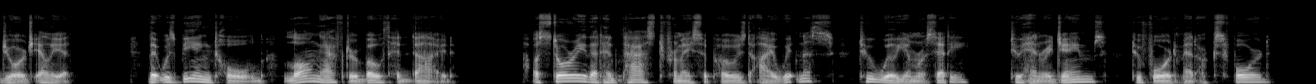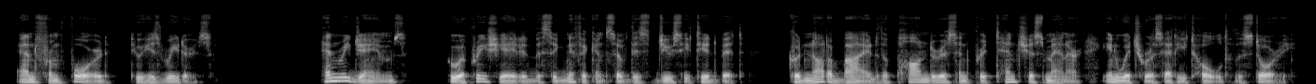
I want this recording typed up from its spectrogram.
George Eliot, that was being told long after both had died, a story that had passed from a supposed eyewitness to William Rossetti, to Henry James, to Ford Madox Ford, and from Ford to his readers. Henry James, who appreciated the significance of this juicy tidbit, could not abide the ponderous and pretentious manner in which Rossetti told the story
